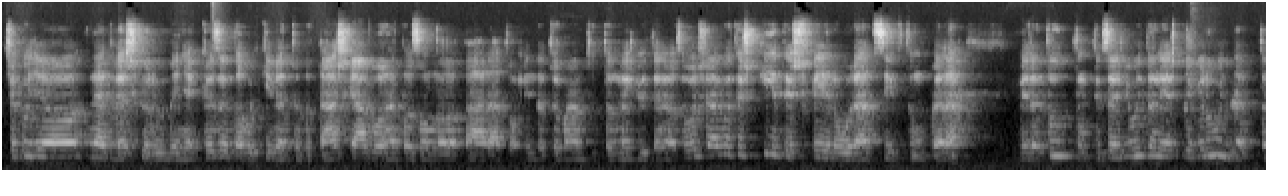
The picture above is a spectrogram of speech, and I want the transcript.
csak ugye a nedves körülmények között, ahogy kivetted a táskából, hát azonnal a párától mindentől már nem tudtad meggyújtani az országot, és két és fél órát szívtunk vele, mire tudtunk tüzet gyújtani, és végül úgy lett,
